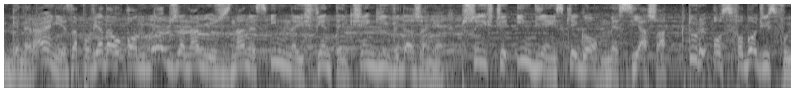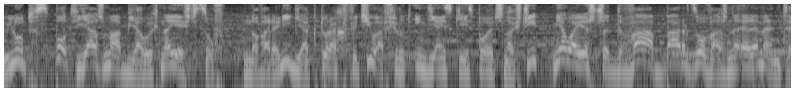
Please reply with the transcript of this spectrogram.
Generalnie zapowiadał on dobrze nam już znane z innej świętej księgi wydarzenie przyjście indyjskiego Mesjasza, który oswobodzi swój lud spod jarzma białych najeźdźców. Nowa religia, która chwyciła wśród indyjskiej społeczności, miała jeszcze dwa bardzo ważne elementy.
